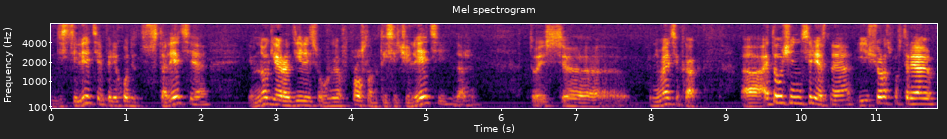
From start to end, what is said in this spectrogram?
в десятилетия, переходят в столетия, и многие родились уже в прошлом тысячелетии даже. То есть, э, понимаете как? А, это очень интересно. И еще раз повторяю,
